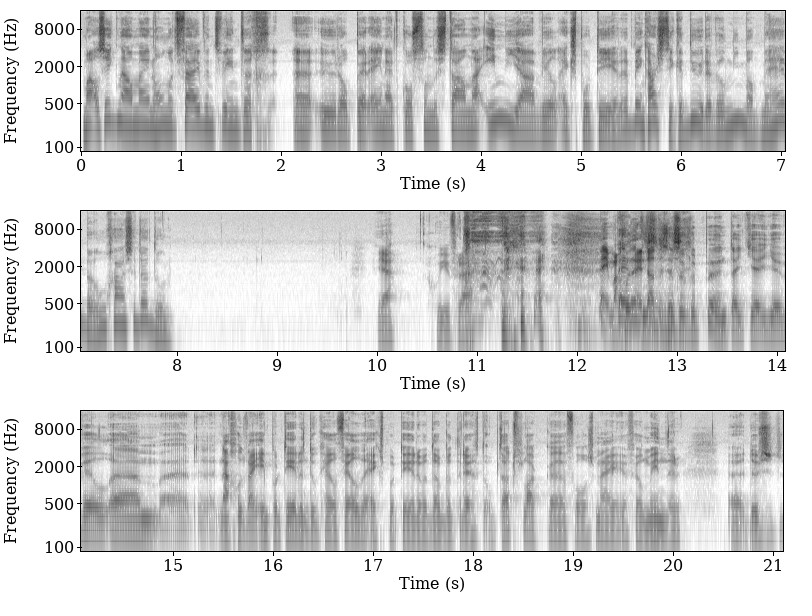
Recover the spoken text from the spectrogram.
Maar als ik nou mijn 125 uh, euro per eenheid kostende staal naar India wil exporteren, dan ben ik hartstikke duur. Dat wil niemand meer hebben. Hoe gaan ze dat doen? Ja, goede vraag. nee, maar goed, en dat is, natuurlijk het punt. Dat je, je wil. Um, uh, nou goed, wij importeren natuurlijk heel veel. We exporteren wat dat betreft op dat vlak uh, volgens mij veel minder. Uh, dus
